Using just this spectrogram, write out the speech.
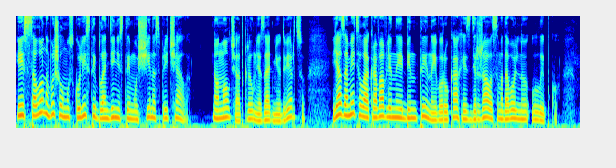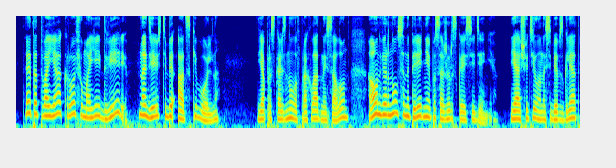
и из салона вышел мускулистый блондинистый мужчина с причала. Он молча открыл мне заднюю дверцу. Я заметила окровавленные бинты на его руках и сдержала самодовольную улыбку. «Это твоя кровь у моей двери. Надеюсь, тебе адски больно». Я проскользнула в прохладный салон, а он вернулся на переднее пассажирское сиденье. Я ощутила на себе взгляд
